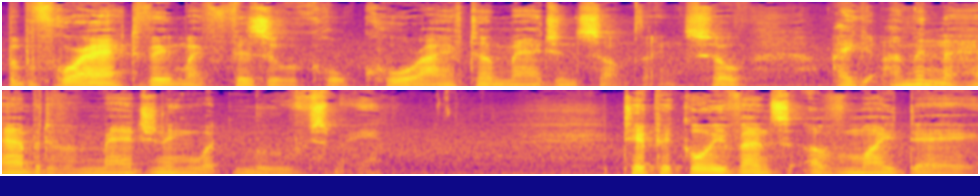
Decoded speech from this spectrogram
But before I activate my physical core, I have to imagine something. So I, am in the habit of imagining what moves me. Typical events of my day,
